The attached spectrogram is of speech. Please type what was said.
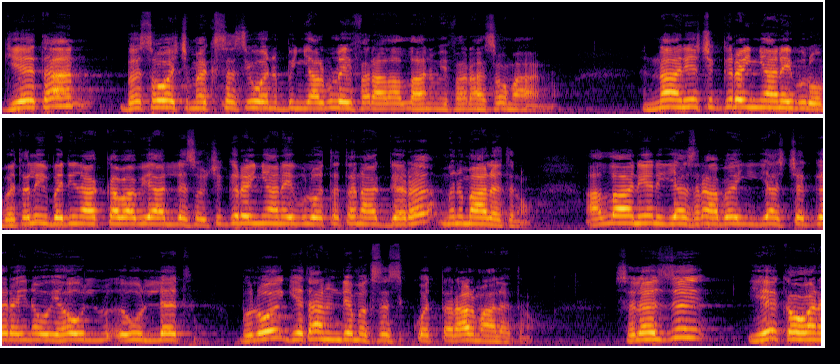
ጌታን በሰዎች መክሰስ ይሆንብኛል ብሎ ይፈራል። አላህንም የፈራ ሰው ማለት ነው። እና እኔ ችግረኛ ነኝ ብሎ በተለይ በዲን አካባቢ ያለ ሰው ችግረኛ ነኝ ብሎ ተተናገረ ምን ማለት ነው? አላህ እኔን እያስራበኝ እያስቸገረኝ ነው ይኸው ብሎ ጌታን እንደ መክሰስ ይቆጠራል ማለት ነው። ስለዚህ ይህ ከሆነ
